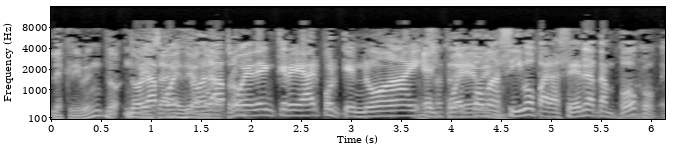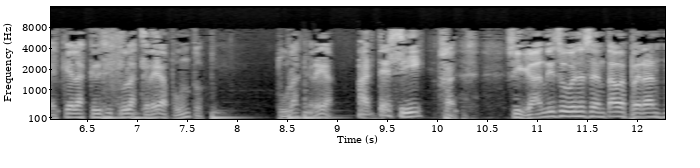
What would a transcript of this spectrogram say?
Le escriben No, no la, pu- no la pueden crear porque no hay No el cuerpo masivo para hacerla tampoco. No, es que las crisis tú las creas, punto. Tú las creas. Parte sí. si Gandhi se hubiese sentado a esperar,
